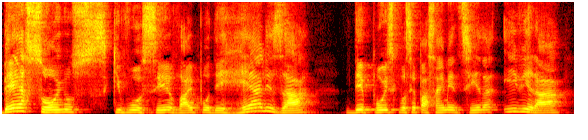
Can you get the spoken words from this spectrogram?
10 sonhos que você vai poder realizar depois que você passar em medicina e virar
